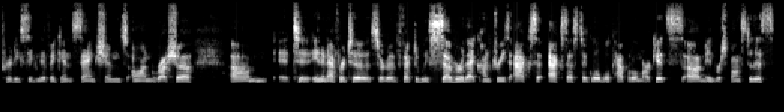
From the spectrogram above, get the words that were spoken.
pretty significant sanctions on Russia um, to, in an effort to sort of effectively sever that country's access, access to global capital markets um, in response to this.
